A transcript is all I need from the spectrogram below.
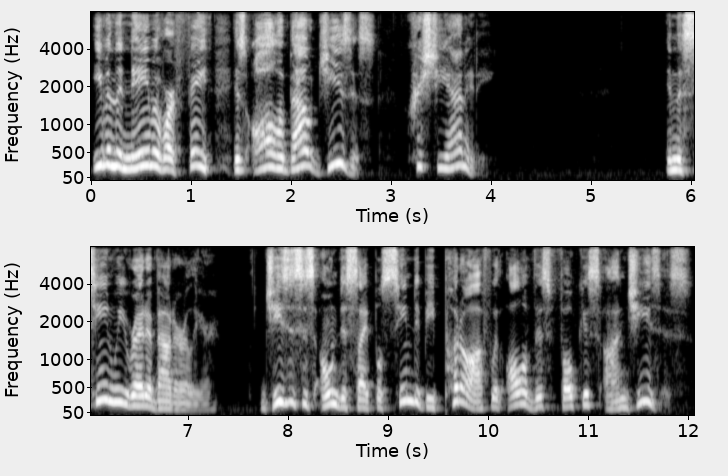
Even the name of our faith is all about Jesus, Christianity. In the scene we read about earlier, Jesus' own disciples seem to be put off with all of this focus on Jesus.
